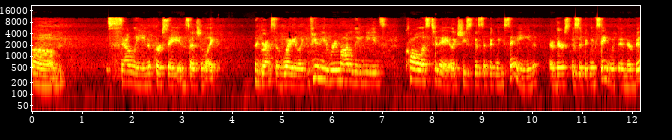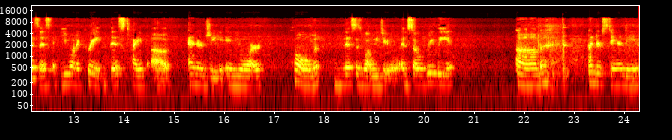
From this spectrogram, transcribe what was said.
um, selling per se in such a like aggressive way. Like if you need remodeling needs, call us today. Like she's specifically saying, or they're specifically saying within their business, if you want to create this type of energy in your home, this is what we do. And so, really um, understanding,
